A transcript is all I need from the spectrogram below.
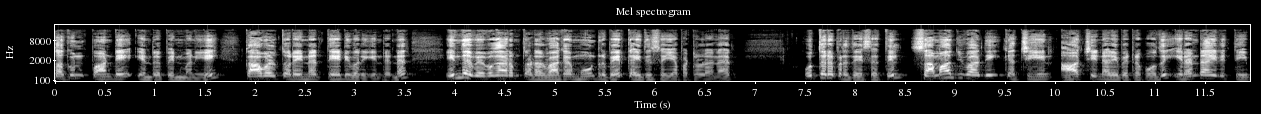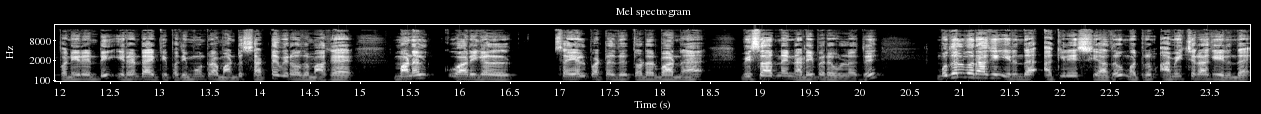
சகுன் பாண்டே என்ற பெண்மணியை காவல்துறையினர் தேடி வருகின்றனர். இந்த விவகாரம் தொடர்பாக மூன்று பேர் கைது செய்யப்பட்டுள்ளனர். உத்தரப்பிரதேசத்தில் சமாஜ்வாதி கட்சியின் ஆட்சி நடைபெற்ற போது இரண்டாயிரத்தி பனிரெண்டு இரண்டாயிரத்தி பதிமூன்றாம் ஆண்டு சட்டவிரோதமாக மணல் குவாரிகள் செயல்பட்டது தொடர்பான விசாரணை நடைபெறவுள்ளது. முதல்வராக இருந்த அகிலேஷ் யாதவ் மற்றும் அமைச்சராக இருந்த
